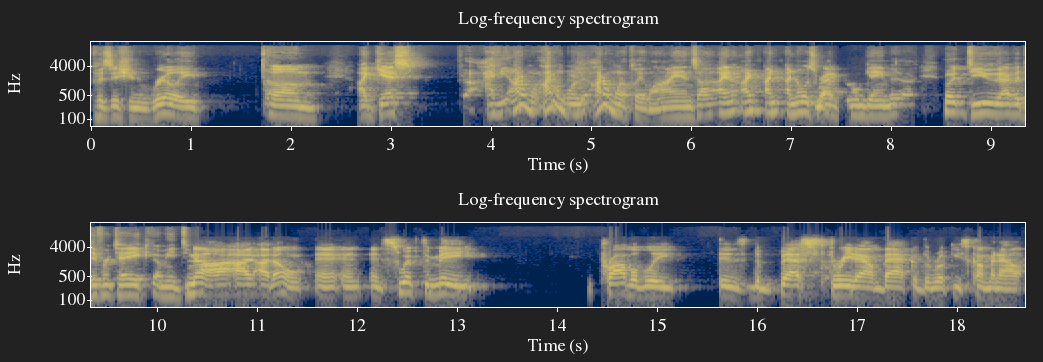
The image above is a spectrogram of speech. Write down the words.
position, really. Um, I guess I mean, I don't, I don't want, I don't want to play Lions. I, I, I know it's right. one home game, but do you have a different take? I mean, no, I, I don't. And, and, and Swift to me probably is the best three down back of the rookies coming out,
